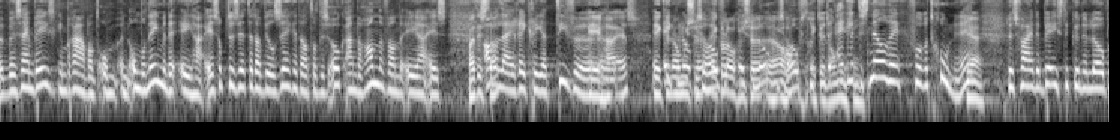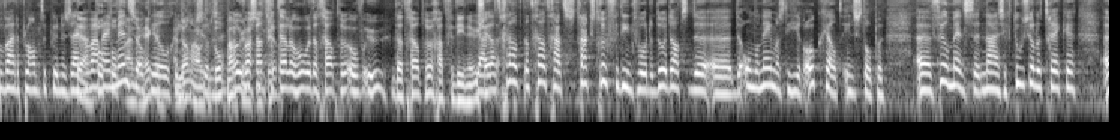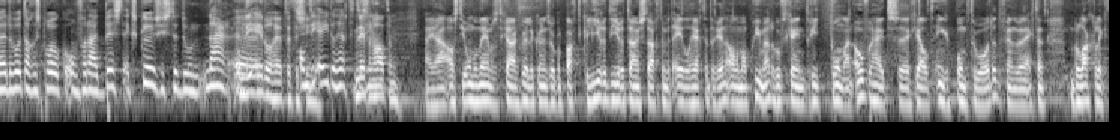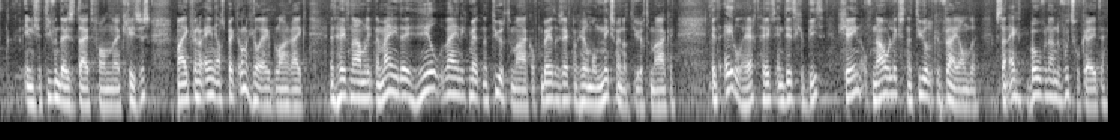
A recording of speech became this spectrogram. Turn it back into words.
we zijn bezig in Brabant... om een ondernemende EHS op te zetten. Dat wil zeggen dat er dus ook aan de randen van de EHS... Wat is dat? allerlei recreatieve... eh, EHS? Economische- hoofd- ecologische, eh, ecologische hoofdstructuur. Eigenlijk de snelweg voor het groen. Hè? Ja. Dus waar de beesten kunnen lopen, waar de planten kunnen zijn... Ja. maar waar Tot- wij tot mensen ook heel gelukkig zullen zijn. Maar u was aan het vertellen hoe we dat geld, hoe u dat geld terug gaat verdienen. U Ja, dat geld, dat geld gaat straks terugverdiend worden... doordat de, eh, de ondernemers die hier ook geld instoppen... eh, veel mensen naar zich toe zullen trekken. Eh, er wordt al gesproken om vanuit best excursies te doen naar... Om die eh, edelherten te om zien. die edelherten te Meneer Van zien. Hattem. Nou ja, als die ondernemers het graag willen... kunnen ze ook een particuliere dierentuin starten met edelherten erin. Allemaal prima. Er hoeft geen drie ton aan overheidsgeld ingepompt te worden. Dat vinden we echt een belachelijk initiatief in deze tijd van eh, crisis. Maar ik vind nog één aspect ook nog heel erg belangrijk. Het heeft namelijk naar mijn idee heel weinig met natuur te maken. Of beter gezegd nog helemaal niks met natuur te maken. Dit edelhert heeft in dit gebied geen of nauwelijks natuurlijke vijanden. Ze staan echt bovenaan de voedselketen.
